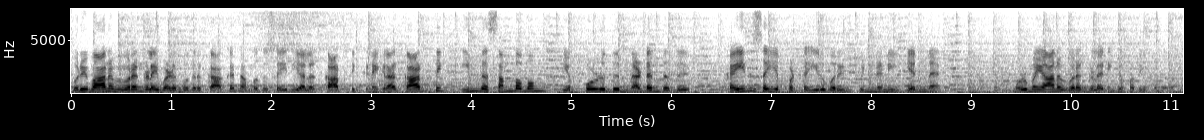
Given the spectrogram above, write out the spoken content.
விரிவான விவரங்களை வழங்குவதற்காக நமது செய்தியாளர் கார்த்திக் இணைகிறார். கார்த்திக் இந்த சம்பவம் எப்பொழுது நடந்தது? கைது செய்யப்பட்ட இருவரின் பின்னணி என்ன? முழுமையான விவரங்களை நீங்க பதிவு பண்ணலாம்.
